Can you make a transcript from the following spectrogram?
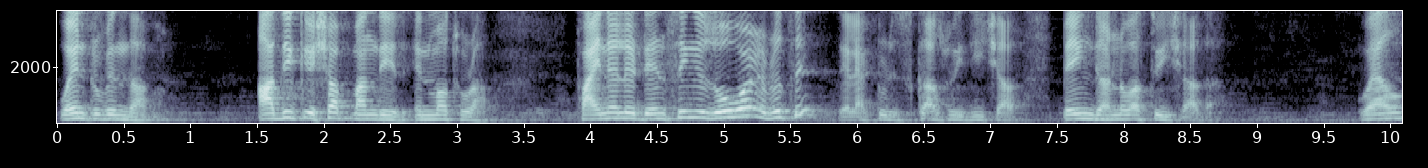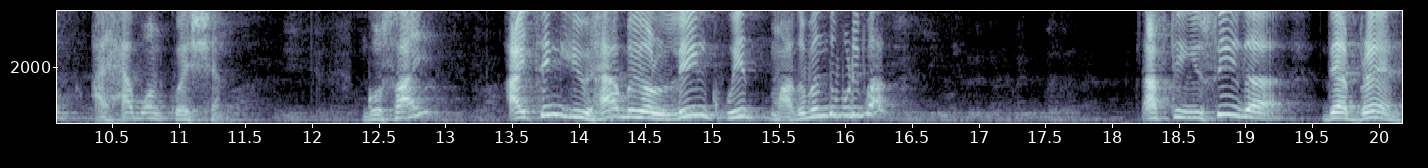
went to Vrindavan, Adi Keshav Mandir in Mathura. Finally, dancing is over, everything. They like to discuss with each other, paying dandavat to each other. Well, I have one question. Gosai, I think you have your link with Madhavendra Puripad. Asking, you see the their brain.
